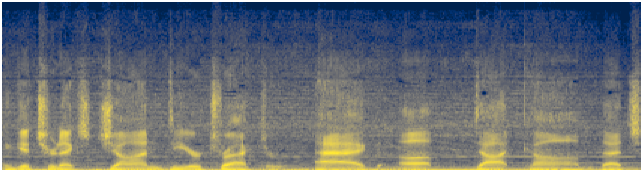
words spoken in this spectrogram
and get your next John Deere tractor. AgUp.com. That's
